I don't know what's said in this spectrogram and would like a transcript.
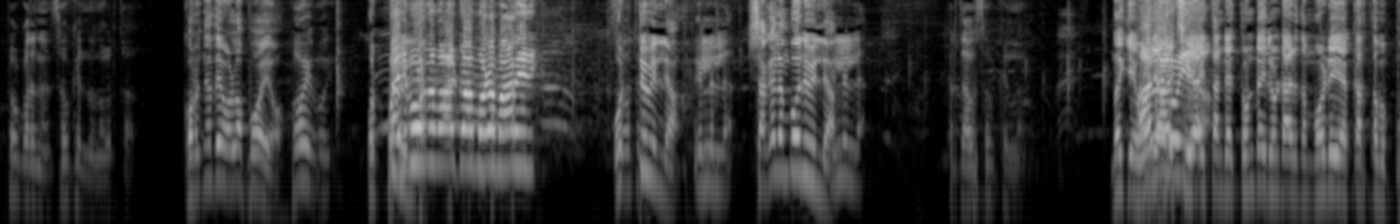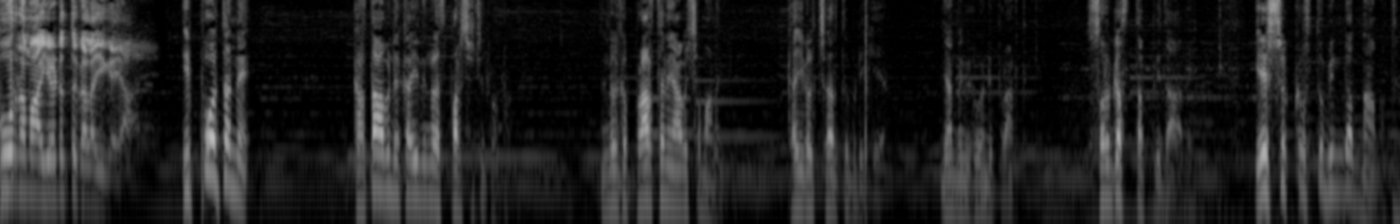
ഇപ്പൊ കുറഞ്ഞ. സൗഖ്യം തോന്നുന്നു കർത്താവ്. കുറഞ്ഞതേ ഉള്ള? പോയോ? പോയി പോയി. പരിപൂർണമായിട്ടും ആ മഴ മാറി ഒട്ടുമില്ല. ഇല്ലില്ല. ശകലം പോലും ഇല്ല. ഇല്ലില്ല. കർത്താവ് സൗഖ്യം നോക്കിയേ. ഒരാഴ്ചയായി തന്റെ തൊണ്ടയിലുണ്ടായിരുന്ന മുഴയെ കർത്താവ് പൂർണമായി എടുത്തു കളയുകയാണ്. ഇപ്പോൾ തന്നെ കർത്താവിന്റെ കൈ നിങ്ങളെ സ്പർശിച്ചിട്ടുണ്ട്. നിങ്ങൾക്ക് പ്രാർത്ഥന ആവശ്യമാണെങ്കിൽ കൈകൾ ചേർത്ത് പിടിക്കുക. ഞാൻ നിങ്ങൾക്ക് വേണ്ടി പ്രാർത്ഥിക്കും. സ്വർഗസ്ഥ പിതാവേ യേശുക്രിസ്തുവിന്റെ നാമത്തിൽ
